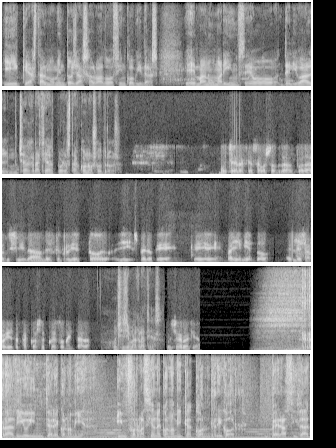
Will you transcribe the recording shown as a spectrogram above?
y que hasta el momento ya ha salvado cinco vidas. Eh, Manu Marín, CEO del IVAL, muchas gracias por estar con nosotros. Muchas gracias a vosotros por dar visibilidad de este proyecto y espero que, que vaya viendo el desarrollo de estas cosas que he comentado. Muchísimas gracias. Muchas gracias. Radio Intereconomía. Información económica con rigor, veracidad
